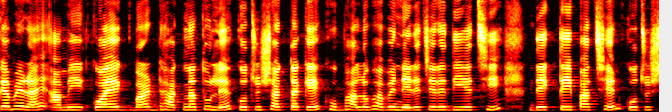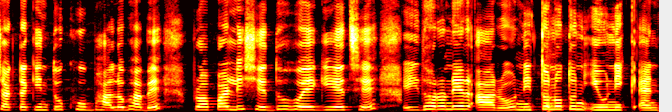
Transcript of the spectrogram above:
ক্যামেরায় আমি কয়েকবার ঢাকনা তুলে কচু শাকটাকে খুব ভালোভাবে নেড়েচেড়ে দিয়েছি। দেখতেই পাচ্ছেন কচু শাকটা কিন্তু খুব ভালোভাবে প্রপারলি সেদ্ধ হয়ে গিয়েছে। এই ধরনের আরও নিত্য নতুন ইউনিক অ্যান্ড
